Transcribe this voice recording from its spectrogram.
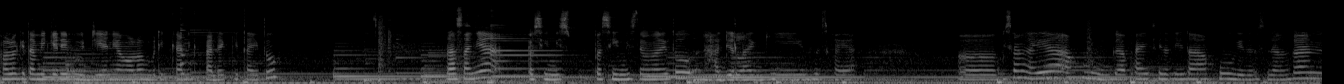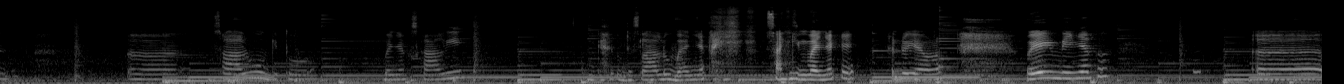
kalau kita mikirin ujian yang Allah berikan kepada kita itu rasanya pesimis pesimis itu hadir lagi terus kayak e, bisa nggak ya aku menggapai cita-cita aku? Gitu. Sedangkan e, selalu gitu banyak sekali enggak udah selalu banyak. Saking banyak ya aduh ya Allah. Pokoknya intinya tuh uh,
